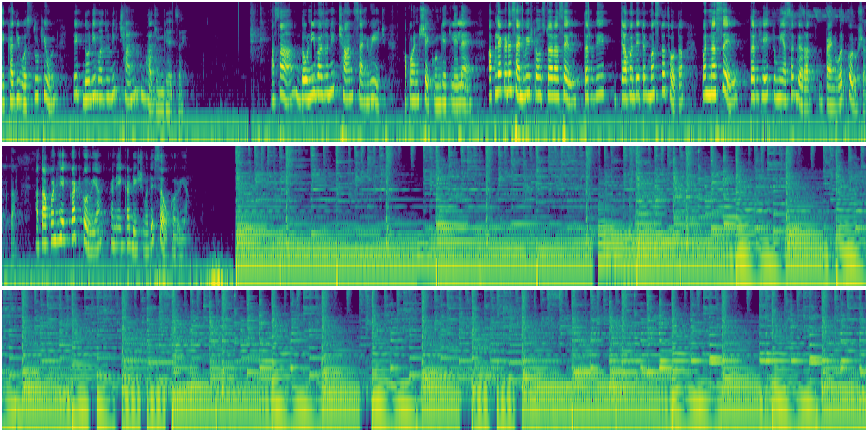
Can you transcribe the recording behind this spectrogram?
एखादी वस्तू ठेवून ते दोन्ही बाजूनी छान भाजून घ्यायचं आहे असा दोन्ही बाजूनी छान सँडविच आपण शेकून घेतलेला आहे. आपल्याकडे सँडविच टोस्टर असेल तर ते त्यामध्ये तर मस्तच होतं पण नसेल तर हे तुम्ही असं घरात पॅनवर करू शकता. आता आपण हे कट करूया आणि एका डिशमध्ये सर्व करूया.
